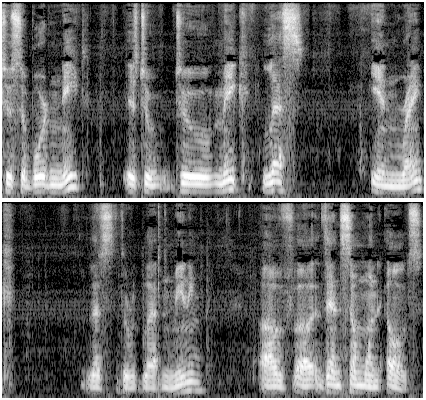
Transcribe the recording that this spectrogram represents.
To subordinate is to to make less in rank that's the Latin meaning of uh, than someone else.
